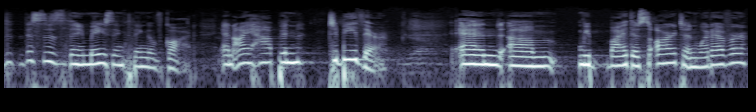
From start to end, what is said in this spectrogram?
th- this is the amazing thing of God. And I happen to be there. Yeah. And um, we buy this art and whatever.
